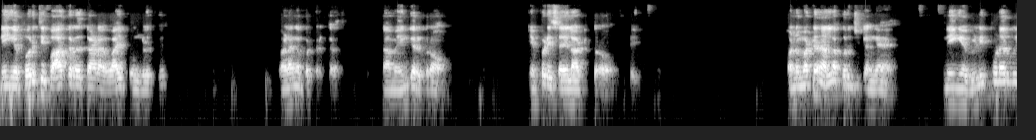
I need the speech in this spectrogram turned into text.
நீங்க பொருத்தி பார்க்கறதுக்கான வாய்ப்பு உங்களுக்கு வழங்கப்பட்டிருக்கிறது. நாம எங்க இருக்கிறோம்? எப்படி செயலாற்றுக்கிறோம் ஒண்ணு மட்டும் நல்லா புரிஞ்சுக்கங்க. நீங்க விழிப்புணர்வு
